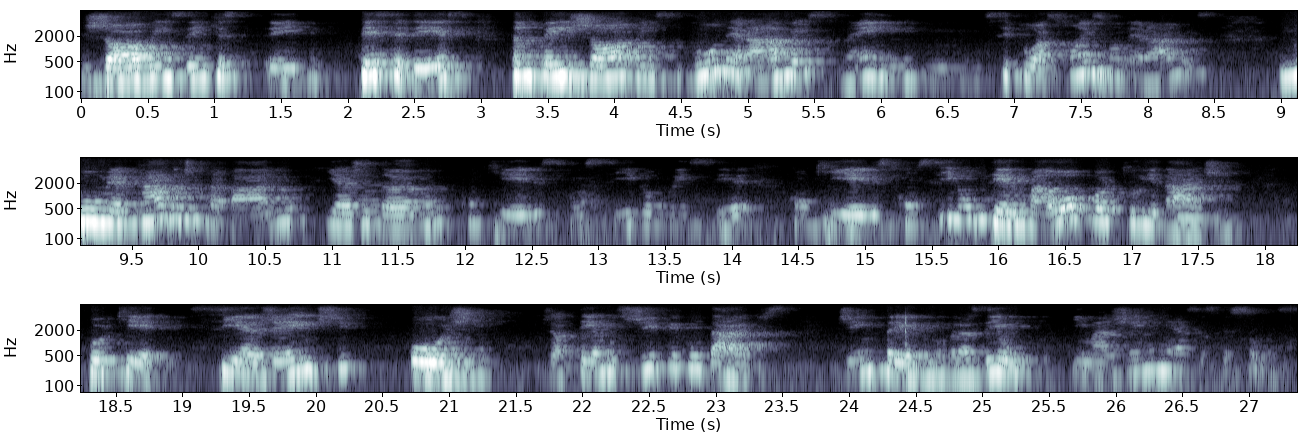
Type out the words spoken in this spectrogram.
jovens em, em PCDs, também jovens vulneráveis, né? em, em situações vulneráveis, no mercado de trabalho e ajudando com que eles consigam vencer, com que eles consigam ter uma oportunidade. Porque se a gente hoje já temos dificuldades de emprego no Brasil, imaginem essas pessoas.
